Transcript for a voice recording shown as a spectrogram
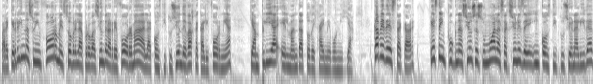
para que rinda su informe sobre la aprobación de la reforma a la Constitución de Baja California que amplía el mandato de Jaime Bonilla. Cabe destacar que esta impugnación se sumó a las acciones de inconstitucionalidad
